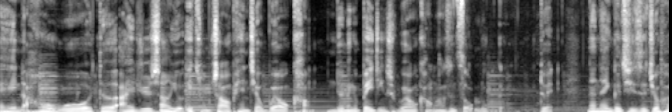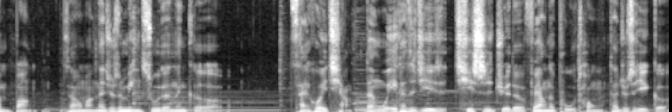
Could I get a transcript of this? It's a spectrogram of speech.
OK，然后我的 IG 上有一组照片叫 Welcome，的那个背景是 Welcome，然后是走路的。对，那那个其实就很棒，知道吗？那就是民宿的那个彩绘墙。但我一开始其实其实觉得非常的普通，它就是一个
